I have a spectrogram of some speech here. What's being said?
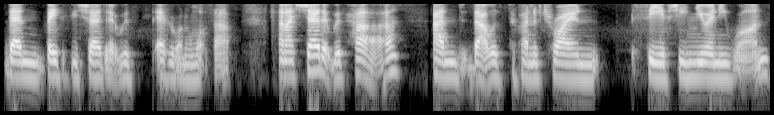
then basically shared it with everyone on WhatsApp. And I shared it with her, and that was to kind of try and see if she knew anyone.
